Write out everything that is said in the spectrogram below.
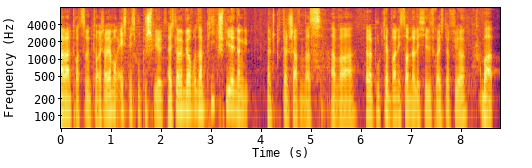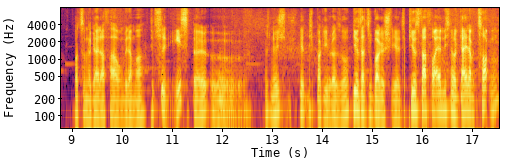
Aber wir waren trotzdem enttäuscht. Aber wir haben auch echt nicht gut gespielt. Ich glaube, wenn wir auf unserem Peak spielen, dann, dann, dann schaffen wir es. Aber das Bootcamp war nicht sonderlich hilfreich dafür. Aber trotzdem eine geile Erfahrung wieder mal. Tipps für den E-Spell? Äh, weiß nicht. Spielt nicht Buggy oder so. Pius hat super gespielt. Pius war vor allem nicht nur geil am Zocken,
